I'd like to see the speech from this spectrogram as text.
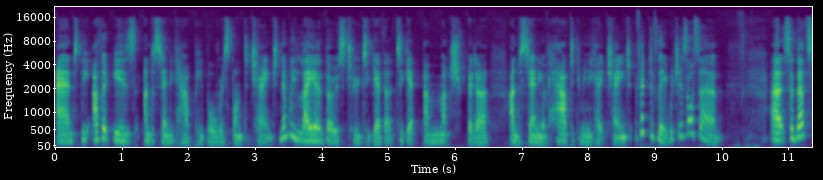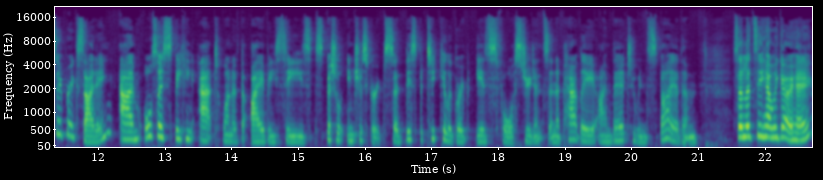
and the other is understanding how people respond to change. And then we layer those two together to get a much better understanding of how to communicate change effectively, which is awesome. Uh, so that's super exciting. I'm also speaking at one of the IABC's special interest groups. So this particular group is for students, and apparently I'm there to inspire them. So let's see how we go, hey?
